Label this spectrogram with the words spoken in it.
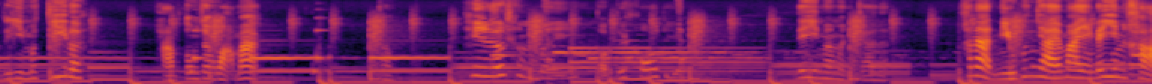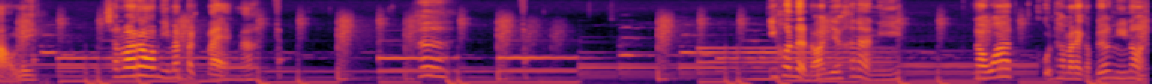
อได้ยินเมื่อกี้เลย ถามตรงจังหวะมากอ้าวให้เลือกทำไมตอบด้วยข้อเดียว ได้ยินมาเหมือนกันอะขนาดนิวเพิ่งย้ายมายังได้ยินข่าวเลย ฉันว่ารอบนี้มันแปลกๆนะ เฮ้อมีคนเดือดร้อนเยอะขนาดนี้ เราว่าคุณทำอะไรกับเรื่องนี้หน่อย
